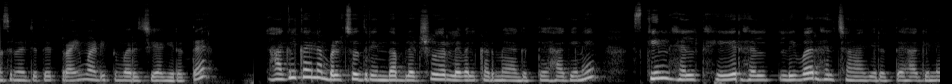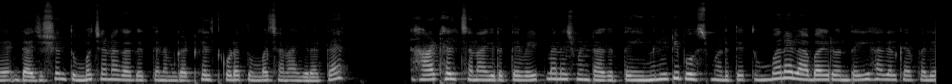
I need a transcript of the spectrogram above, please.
ಮೊಸರನ್ನ ಜೊತೆ ಟ್ರೈ ಮಾಡಿ ತುಂಬ ರುಚಿಯಾಗಿರುತ್ತೆ. ಹಾಗಲಕಾಯಿನ ಬಳಸೋದ್ರಿಂದ ಬ್ಲಡ್ ಶುಗರ್ ಲೆವೆಲ್ ಕಡಿಮೆ ಆಗುತ್ತೆ. ಹಾಗೆಯೇ skin health hair health liver health ಚೆನ್ನಾಗಿರುತ್ತೆ. ಹಾಗೆಯೇ ಡೈಜೆಷನ್ ತುಂಬ ಚೆನ್ನಾಗಾಗುತ್ತೆ. ನಮ್ಮ ಗಟ್ ಹೆಲ್ತ್ ಕೂಡ ತುಂಬ ಚೆನ್ನಾಗಿರುತ್ತೆ. ಹಾರ್ಟ್ ಹೆಲ್ತ್ ಚೆನ್ನಾಗಿರುತ್ತೆ. ವೆಯ್ಟ್ ಮ್ಯಾನೇಜ್ಮೆಂಟ್ ಆಗುತ್ತೆ. ಇಮ್ಯುನಿಟಿ ಬೂಸ್ಟ್ ಮಾಡುತ್ತೆ. ತುಂಬಾ ಲಾಭ ಇರುವಂಥ ಈ ಹಾಗಲಕಾಯಿ ಪಲ್ಯ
